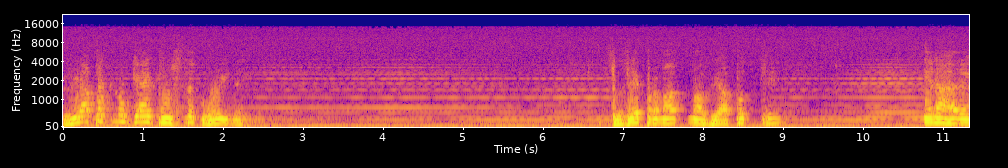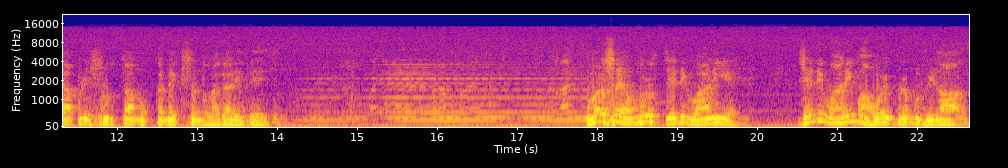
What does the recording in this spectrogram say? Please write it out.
વ્યાપકનું ક્યાંય પુસ્તક હોય નહીં. જે પરમાત્મા વ્યાપક છે, એના હારે આપણી સુરતાનું કનેક્શન લગાડી દે છે. વર્ષે અમૃત જેની વાણીએ જેની વાણીમાં હોય બ્રહ્મ વિલાસ,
